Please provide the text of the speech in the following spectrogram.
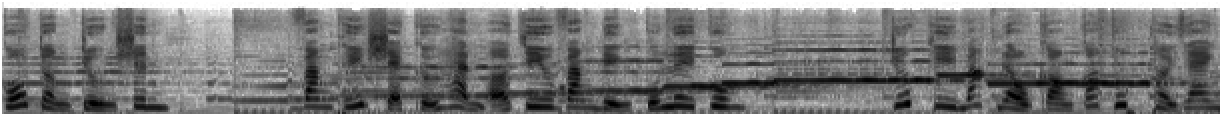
cố Trần Trường Sinh. Văn Thí sẽ cử hành ở chiêu văn điện của Ly Cung. Trước khi bắt đầu còn có chút thời gian.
